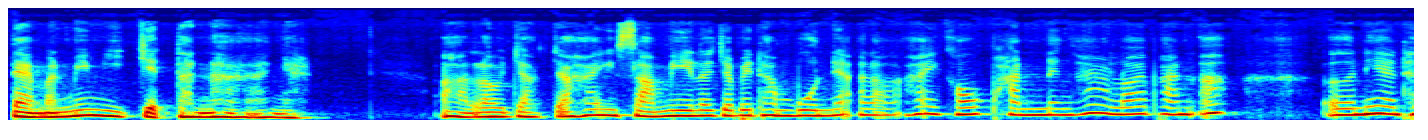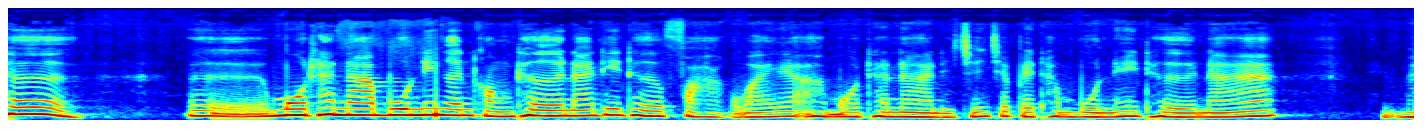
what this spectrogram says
แต่มันไม่มีเจตนาไงอ่าเราอยากจะให้สามีเราจะไปทำบุญเนี่ยเราให้เขาพันหนึ่งห้าร้อยพันอะเออเนี่ยเธอ เออโมทนาบุญในเงินของเธอนะ ที่เธอฝากไว้อะโมทนาเดี๋ยวฉันจะไปทำบุญให้เธอนะเห็นไหม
